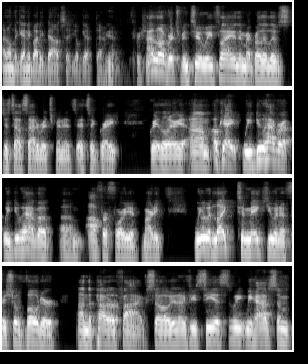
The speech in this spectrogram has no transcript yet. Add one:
I don't think anybody doubts that you'll get there. Yeah. Appreciate I it. love Richmond too. We fly in there. My brother lives just outside of Richmond. It's it's a great, great little area. Um, okay, we do have a we do have a um, offer for you, Marty. We would like to make you an official voter on the Power Five. So you know, if you see us, we we have some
